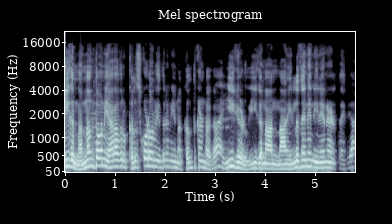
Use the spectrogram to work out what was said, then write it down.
ಈಗ ನನ್ನಂತವನು ಯಾರಾದರೂ ಕಲಿಸ್ಕೊಡೋನು ಇದ್ರೆ ನೀನು ಕಲ್ತ್ಕೊಂಡಾಗ ಈಗ ಹೇಳು, ಈಗ ನಾನ್, ನಾನು ಇಲ್ಲದೇನೆ ನೀನೇನ್ ಹೇಳ್ತಾ ಇದೀಯಾ?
